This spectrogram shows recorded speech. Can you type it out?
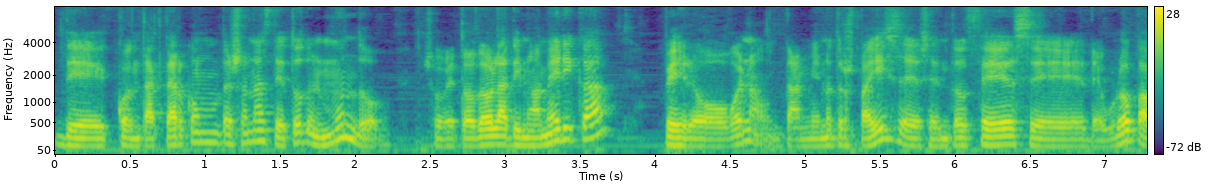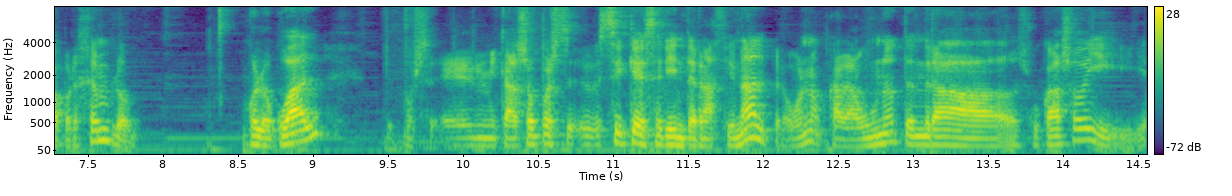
de contactar con personas de todo el mundo, sobre todo Latinoamérica, pero bueno, también otros países, entonces eh, de Europa, por ejemplo. Con lo cual, pues en mi caso, pues sí que sería internacional, pero bueno, cada uno tendrá su caso y,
